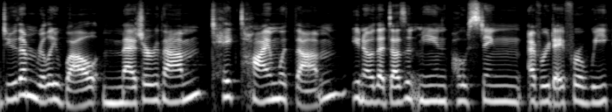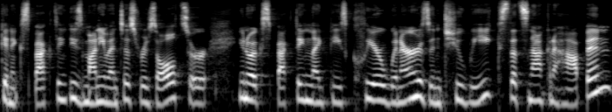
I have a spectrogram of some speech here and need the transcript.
do them really well, measure them, take time with them. You know, that doesn't mean posting every day for a week and expecting these monumentous results or, you know, expecting like these clear winners in two weeks. That's not going to happen.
